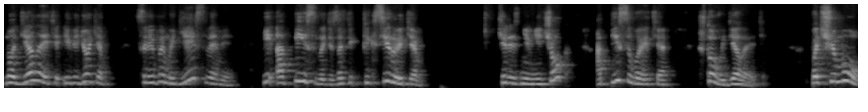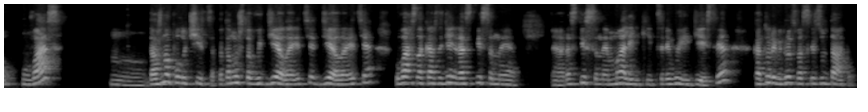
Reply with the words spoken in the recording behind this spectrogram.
но делаете и ведете целевыми действиями и описываете, зафиксируете через дневничок, описываете, что вы делаете. Почему у вас должно получиться? Потому что вы делаете, делаете, у вас на каждый день расписанные расписаны маленькие целевые действия, которые ведут вас к результату.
